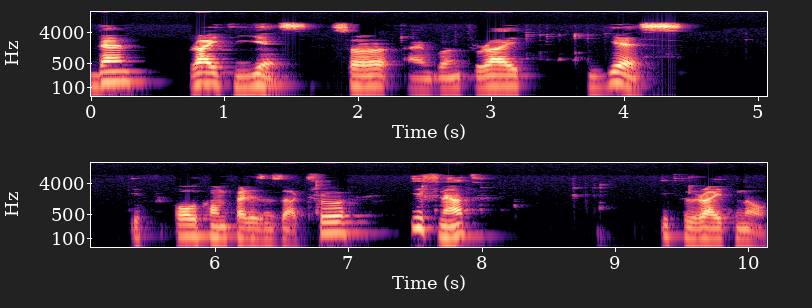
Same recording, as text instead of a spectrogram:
then write yes. So I'm going to write yes all comparisons are true. If not, it will write no.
